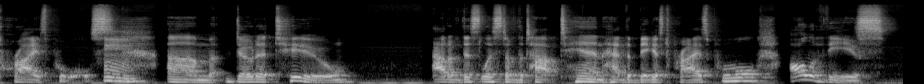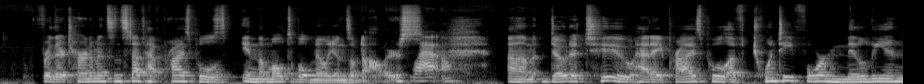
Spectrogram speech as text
prize pools. Um, Dota 2 out of this list of the top 10 had the biggest prize pool. All of these for their tournaments and stuff have prize pools in the multiple millions of dollars. Wow. Um, Dota 2 had a prize pool of $24 million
